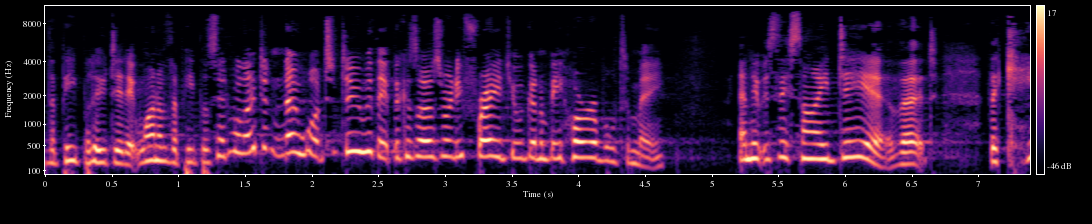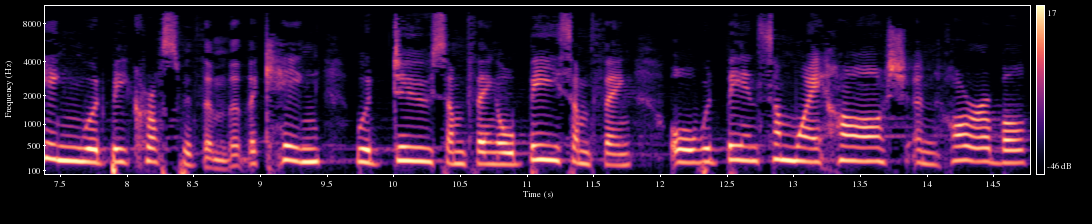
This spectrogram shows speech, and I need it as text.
the people who did it, one of the people said, Well, I didn't know what to do with it because I was really afraid you were going to be horrible to me. And it was this idea that the king would be cross with them, that the king would do something or be something or would be in some way harsh and horrible.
